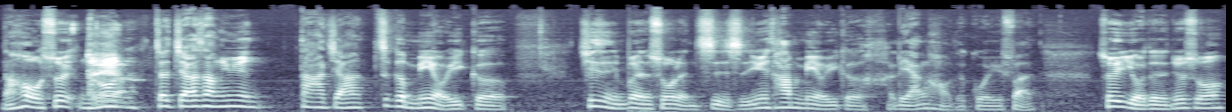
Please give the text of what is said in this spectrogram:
然后所以然后啊再加上因为大家这个没有一个，其实你不能说人自私，因为他没有一个良好的规范，所以有的人就说。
